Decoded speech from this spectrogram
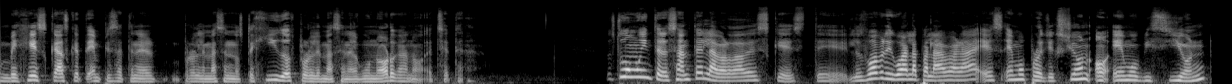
envejezcas, que te empieces a tener problemas en los tejidos, problemas en algún órgano, etcétera. Estuvo muy interesante, la verdad es que este, les voy a averiguar la palabra, es hemoproyección o hemovisión.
